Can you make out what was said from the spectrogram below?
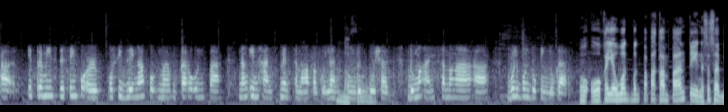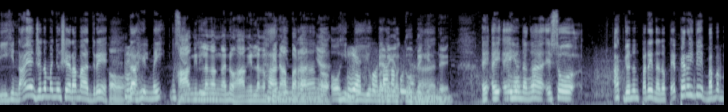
ah, it remains the same po or posible nga po magkaroon pa ng enhancement sa mga pag-ulan kung Naku. doon po siya dumaan sa mga uh, bulubunduking lugar. Oo, kaya wag magpapakampante na sasabihin na ayan dyan naman yung Sierra Madre. Oo. Dahil may posibleng- Hangin lang ang ano, hangin lang ang hangin binabaran lang, niya. Oo, hindi Yes yung po, Pero tama yung po yun. tubig hindi. Ay, ay, ay yun Yes na nga. Eh, so, at ganun pa rin, ano? Pe- Pero hindi, bababa,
